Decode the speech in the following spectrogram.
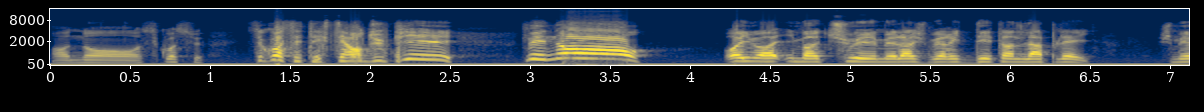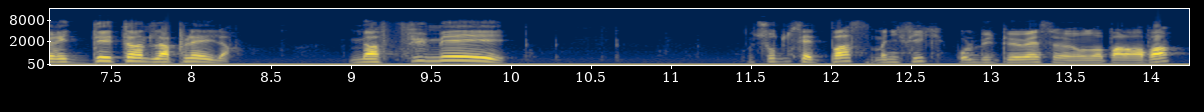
Oh non C'est quoi ce C'est quoi cet extérieur du pied? Mais non! Oh il m'a tué mais là je mérite d'éteindre la play. Je mérite d'éteindre la play là. Il m'a fumé Surtout cette passe, magnifique. Pour le but PES, euh, on n'en parlera pas.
